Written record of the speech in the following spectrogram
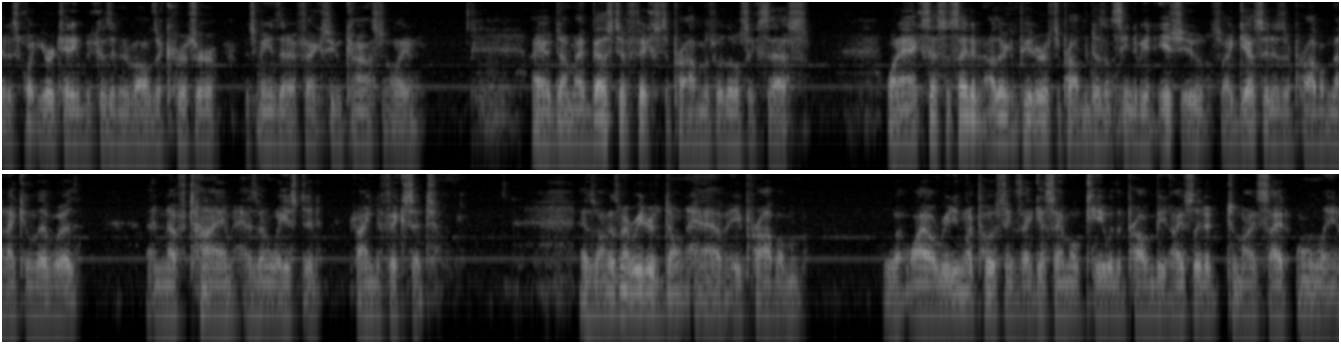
It is quite irritating because it involves a cursor, which means that it affects you constantly. I have done my best to fix the problems with little success. When I access the site on other computers, the problem doesn't seem to be an issue, so I guess it is a problem that I can live with. Enough time has been wasted trying to fix it. As long as my readers don't have a problem while reading my postings, I guess I'm okay with the problem being isolated to my site only.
